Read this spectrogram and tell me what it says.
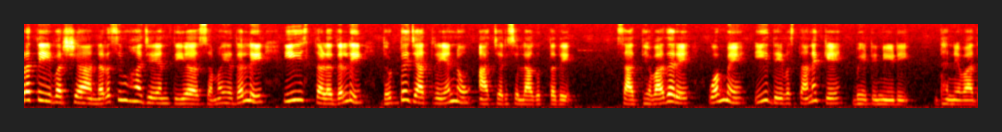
ಪ್ರತಿ ವರ್ಷ ನರಸಿಂಹ ಜಯಂತಿಯ ಸಮಯದಲ್ಲಿ ಈ ಸ್ಥಳದಲ್ಲಿ ದೊಡ್ಡ ಜಾತ್ರೆಯನ್ನು ಆಚರಿಸಲಾಗುತ್ತದೆ. ಸಾಧ್ಯವಾದರೆ ಒಮ್ಮೆ ಈ ದೇವಸ್ಥಾನಕ್ಕೆ ಭೇಟಿ ನೀಡಿ. ಧನ್ಯವಾದ.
